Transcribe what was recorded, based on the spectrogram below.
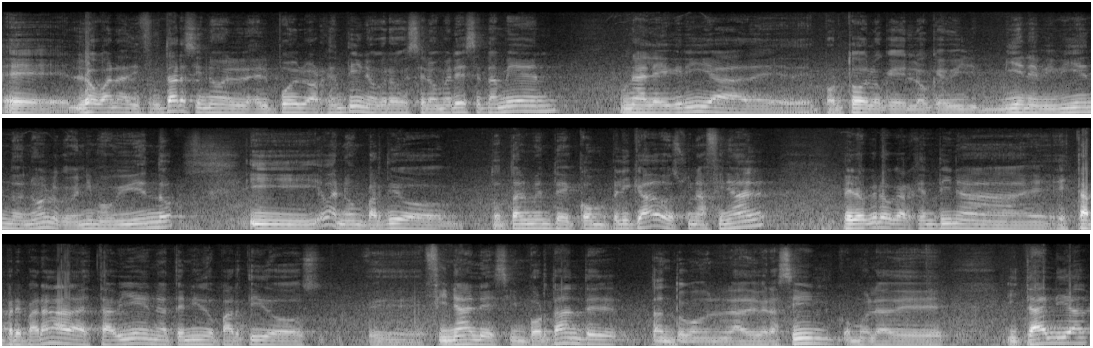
eh, lo van a disfrutar, sino el pueblo argentino creo que se lo merece también una alegría por todo lo que, lo que viene viviendo, ¿no? lo que venimos viviendo. Y bueno, un partido totalmente complicado, es una final, pero creo que Argentina eh, está preparada, está bien, ha tenido partidos eh, finales importantes, tanto con la de Brasil como la de Italia.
